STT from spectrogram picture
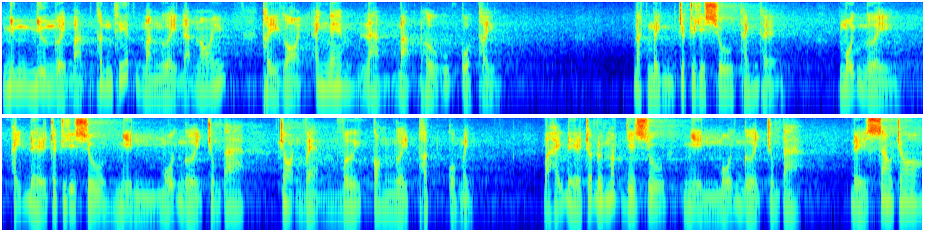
Nhưng như người bạn thân thiết mà người đã nói, Thầy gọi anh em là bạn hữu của Thầy. Đặt mình trước Chúa Giêsu thánh thể. Mỗi người hãy để cho Chúa Giêsu nhìn mỗi người chúng ta trọn vẹn với con người thật của mình. Và hãy để cho đôi mắt Giêsu nhìn mỗi người chúng ta để sao cho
